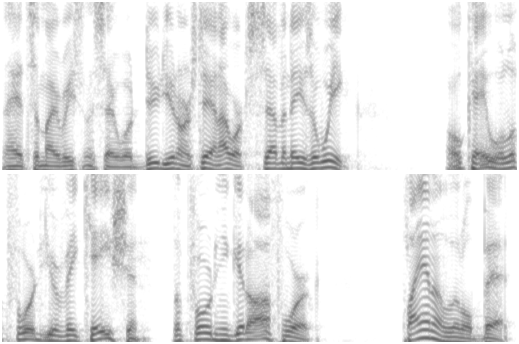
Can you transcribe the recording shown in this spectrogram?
I had somebody recently say, Well, dude, you don't understand. I work seven days a week. Okay, well, look forward to your vacation. Look forward when you get off work. Plan a little bit.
